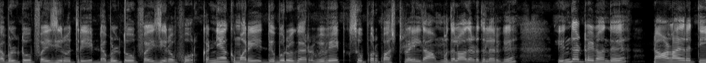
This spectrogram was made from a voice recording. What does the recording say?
double two five zero three double two five zero four Kanyakumari Dibrugarh Vivek super fast ரயில் தான் முதலாவது இடத்துல இருக்குது இந்த ட்ரெயின் வந்து நாலாயிரத்தி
